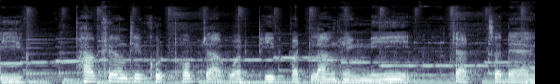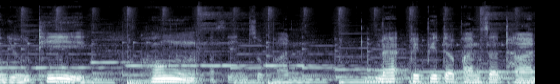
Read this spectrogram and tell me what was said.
ดีย์พระเครื่องที่ขุดพบจากวัดพิกปัดลางแห่งนี้ จัดแสดงอยู่ที่ห้องศิลป์สุพรรณและพิพิธภัณฑ์สถาน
